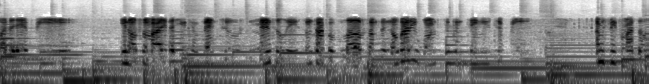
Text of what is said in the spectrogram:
whether it be, you know, somebody that you can vent to mentally, some type of love, something. Nobody wants to continue to be. Let me speak for myself.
